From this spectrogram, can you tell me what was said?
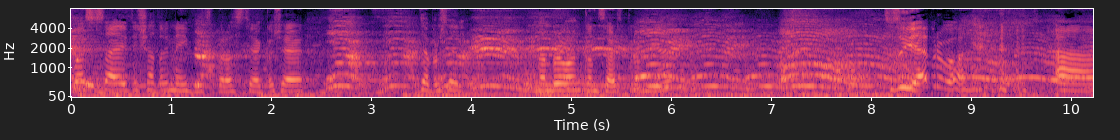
Poet Society těšila tady nejvíc prostě, jakože to je prostě number one koncert pro mě. Co to je, pro boha? A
